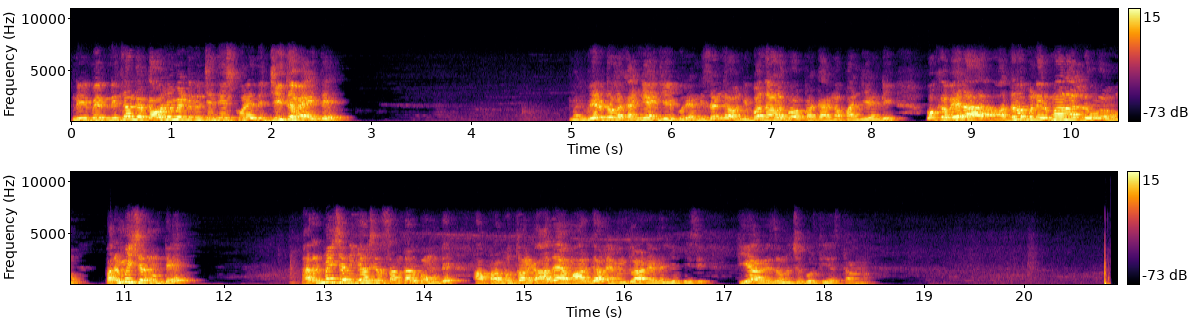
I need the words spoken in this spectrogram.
మీరు నిజంగా గవర్నమెంట్ నుంచి తీసుకునేది జీతమే అయితే మరి వేరేటోళ్ళకి అన్యాయం చేయకూరే నిజంగా నిబంధనల ప్రకారంగా పనిచేయండి. ఒకవేళ అదనపు నిర్మాణాలు పర్మిషన్ ఉంటే పర్మిషన్ ఇవ్వాల్సిన సందర్భం ఉంటే ఆ ప్రభుత్వానికి ఆదాయ మార్గాలను వెంకలాడండి అని చెప్పేసి టీఆర్ఎస్ నుంచి గుర్తు చేస్తా ఉన్నాం.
